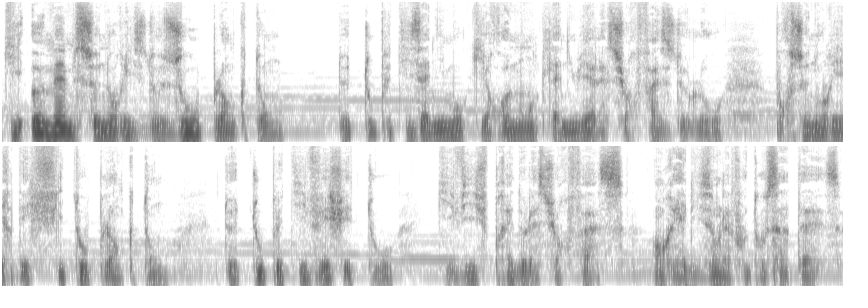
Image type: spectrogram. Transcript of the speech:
qui eux-mêmes se nourrissent de zooplancton, de tout petits animaux qui remontent la nuit à la surface de l'eau pour se nourrir des phytoplanctons, de tout petits végétaux qui vivent près de la surface en réalisant la photosynthèse.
